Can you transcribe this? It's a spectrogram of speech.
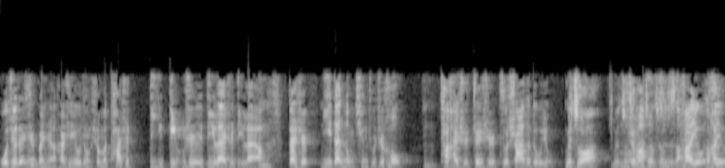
我觉得日本人还是有种什么，他是抵顶是抵赖是抵赖啊，但是一旦弄清楚之后。嗯，他还是真是自杀的都有，没错啊，没错，是吗？他有他有，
